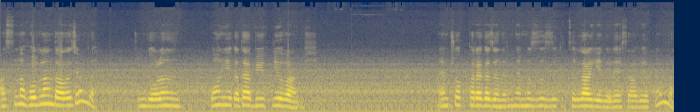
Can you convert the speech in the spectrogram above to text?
Aslında Hollanda alacağım da. Çünkü oranın Konya kadar büyüklüğü varmış. Hem çok para kazanırım hem hızlı hızlı tırlar gelir hesabı yapıyorum da.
